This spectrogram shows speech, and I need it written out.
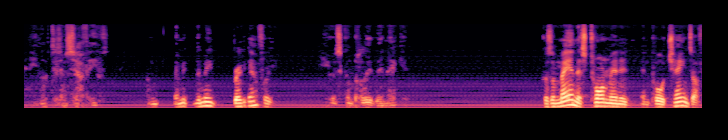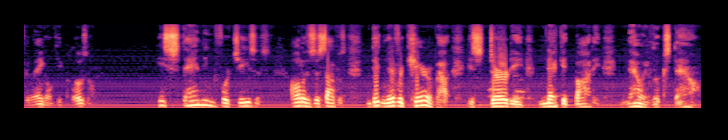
And he looked at himself. He was, let, me, let me break it down for you. He was completely naked. Because a man that's tormented and pulled chains off him ain't to keep clothes on. He's standing for Jesus. All of his disciples didn't ever care about his dirty, naked body. Now he looks down,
